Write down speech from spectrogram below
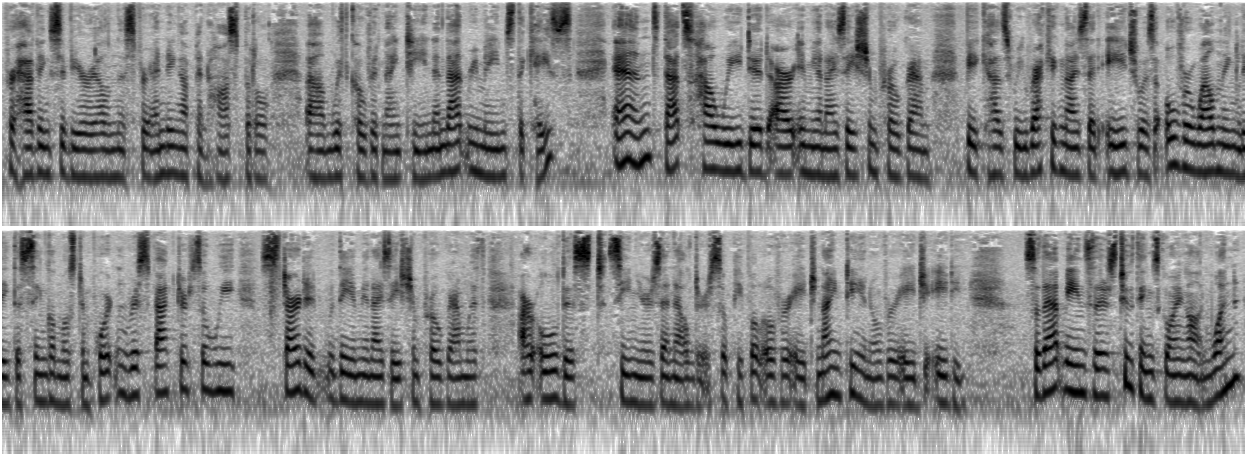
for having severe illness, for ending up in hospital um, with COVID 19, and that remains the case. And that's how we did our immunization program because we recognized that age was overwhelmingly the single most important risk factor. So we started with the immunization program with our oldest seniors and elders, so people over age 90 and over age 80. So that means there's two things going on. One,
